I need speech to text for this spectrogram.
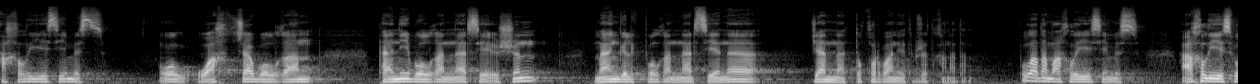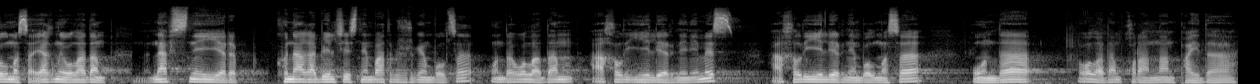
ақылы иесі емес. Ол уақытша болған пәни болған нәрсе үшін мәңгілік болған нәрсені жәннатты құрбан етіп жатқан адам. Бұл адам ақыл иесі емес. Ақыл иесі болмаса яғни ол адам нәпсісіне еріп күнәға белшесінен батып жүрген болса онда ол адам ақыл иелерінен емес ақыл иелерінен болмаса онда ол адам құраннан пайда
